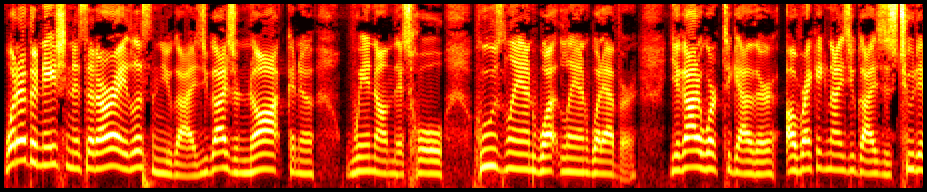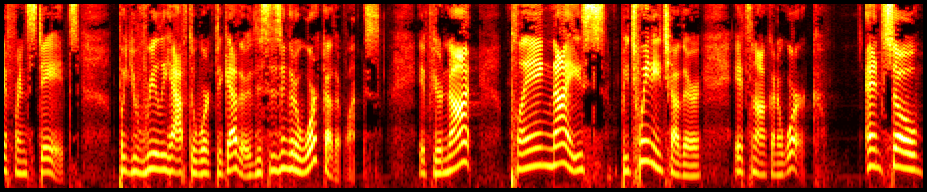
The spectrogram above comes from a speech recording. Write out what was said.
What other nation has said, all right, listen, you guys, you guys are not going to win on this whole whose land, what land, whatever. You got to work together. I'll recognize you guys as two different states, but you really have to work together. This isn't going to work otherwise. If you're not playing nice between each other, it's not going to work. And so,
